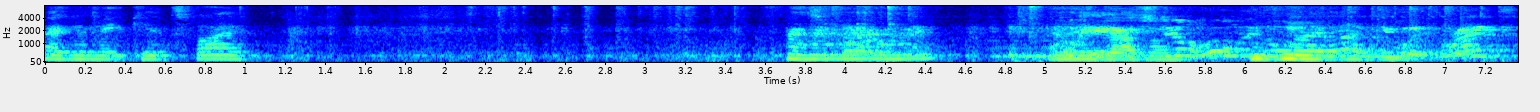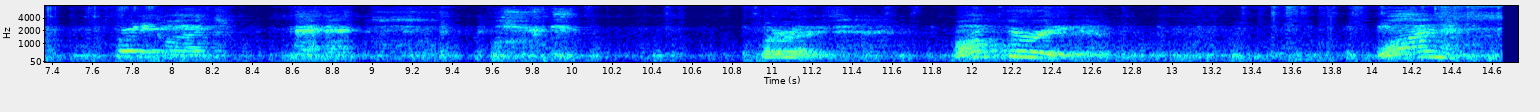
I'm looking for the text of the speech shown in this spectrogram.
I can make kids fly. And we them.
